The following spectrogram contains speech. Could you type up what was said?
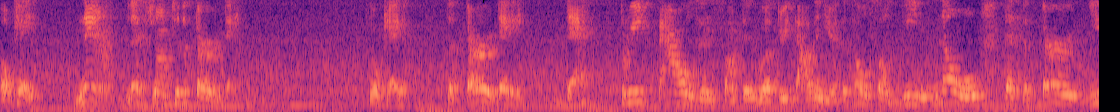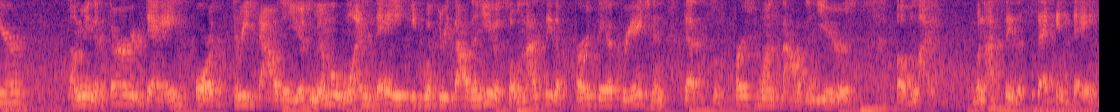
Okay, now let's jump to the third day. Okay, the third day. That's 3,000 something, well, 3,000 years ago. So we know that the third year, I mean, the third day or 3,000 years, remember, one day equals 3,000 years. So when I say the first day of creation, that's the first 1,000 years of life. When I say the second day,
